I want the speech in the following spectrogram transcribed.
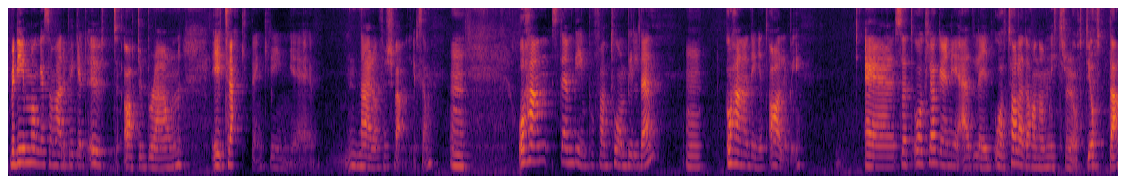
men det är många som hade pekat ut Arthur Brown i trakten kring eh, när de försvann liksom. Mm. Och han stämde in på fantombilden Mm. och han hade inget alibi. Eh, så att åklagaren i Adelaide åtalade honom 1988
